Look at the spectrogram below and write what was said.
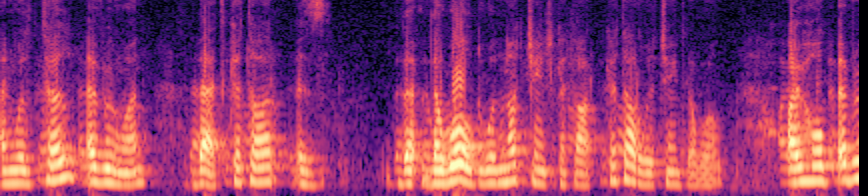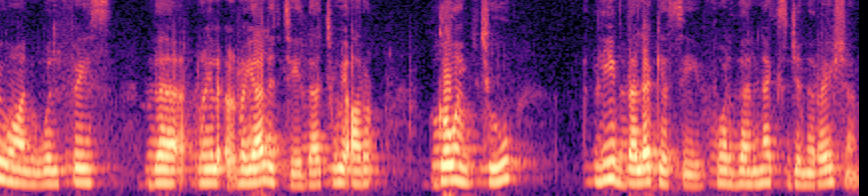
and will tell everyone that Qatar is, the, the world will not change Qatar. Qatar will change the world. I hope everyone will face the real, reality that we are going to leave the legacy for the next generation.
